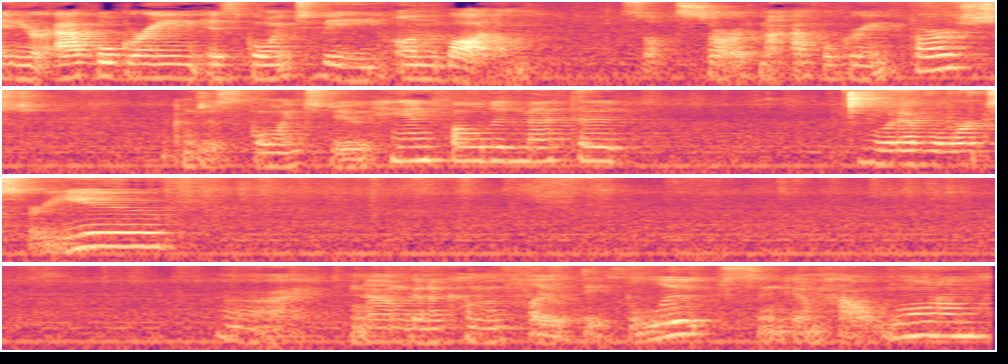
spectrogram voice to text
and your apple green is going to be on the bottom. So I'll start with my apple green first. I'm just going to do hand folded method, whatever works for you. Alright, now I'm going to come and play with these loops and get them how I want them.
